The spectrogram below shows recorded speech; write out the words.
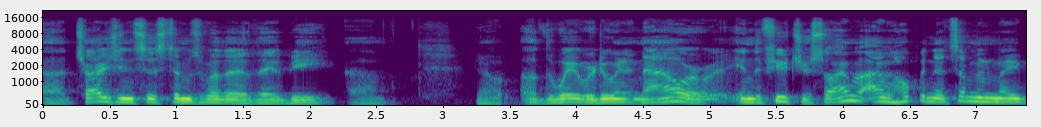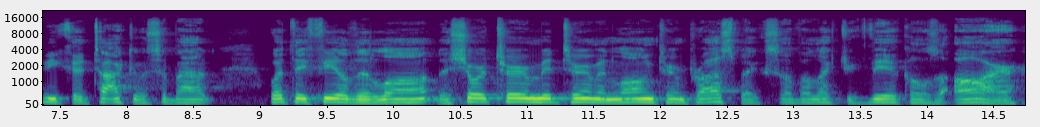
uh, charging systems, whether they be, um, you know, uh, the way we're doing it now or in the future. So I'm, I'm hoping that someone maybe could talk to us about what they feel the long, the short-term, mid-term, and long-term prospects of electric vehicles are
